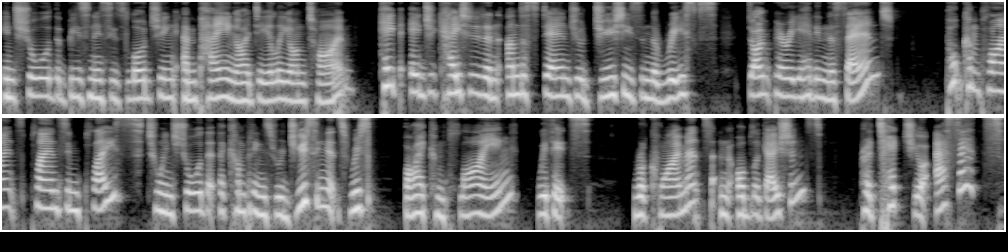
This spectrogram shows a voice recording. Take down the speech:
ensure the business is lodging and paying ideally on time. Keep educated and understand your duties and the risks. Don't bury your head in the sand put compliance plans in place to ensure that the company is reducing its risk by complying with its requirements and obligations, protect your assets,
